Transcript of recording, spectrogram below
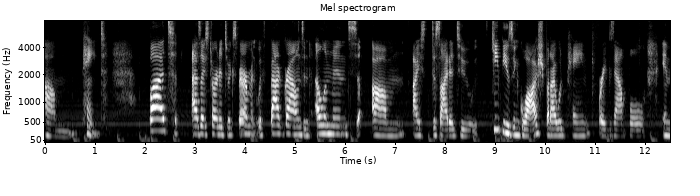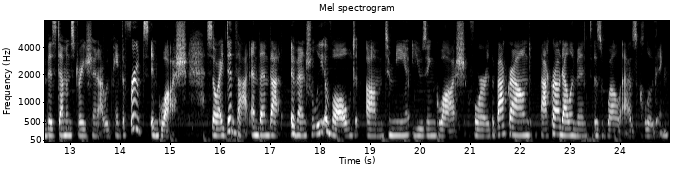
um, paint. But as I started to experiment with backgrounds and elements, um, I decided to keep using gouache, but I would paint, for example, in this demonstration, I would paint the fruits in gouache. So I did that, and then that eventually evolved um, to me using gouache for the background, background elements, as well as clothing.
